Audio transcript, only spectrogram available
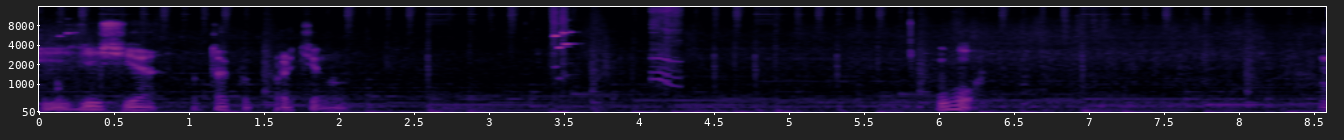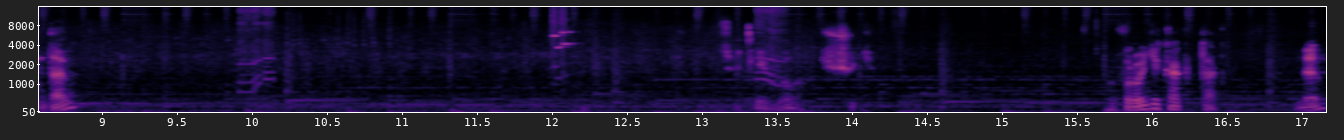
И здесь я вот так вот протяну. О. Да? Светлее было чуть-чуть. Вроде как так, да?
